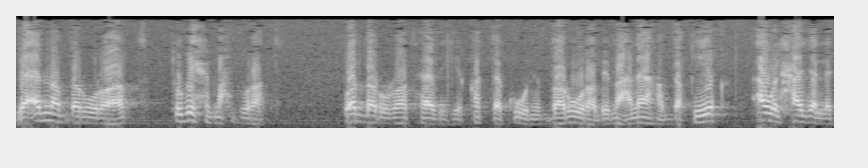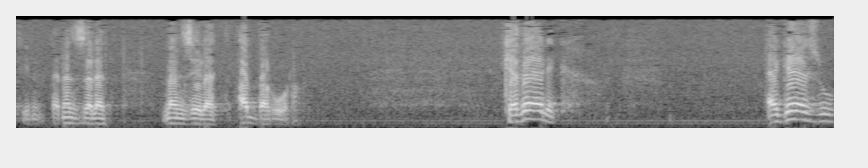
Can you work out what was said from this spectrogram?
لأن الضرورات تبيح المحظورات والضرورات هذه قد تكون الضرورة بمعناها الدقيق أو الحاجة التي تنزلت منزلة الضرورة. كذلك أجازوا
